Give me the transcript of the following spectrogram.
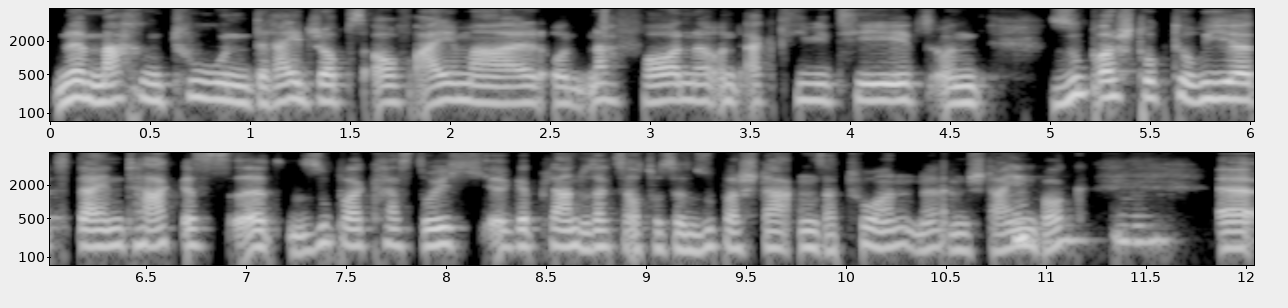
ne, Machen, Tun, drei Jobs auf einmal und nach vorne und Aktivität und super strukturiert. Dein Tag ist äh, super krass durchgeplant. Du sagst auch, du hast einen super starken Saturn ne, im Steinbock. Mhm. mhm. Äh,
